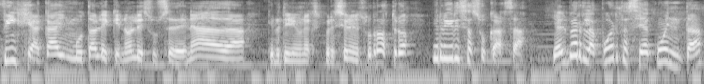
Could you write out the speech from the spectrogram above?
finge acá inmutable que no le sucede nada, que no tiene una expresión en su rostro, y regresa a su casa. Y al ver la puerta se da cuenta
